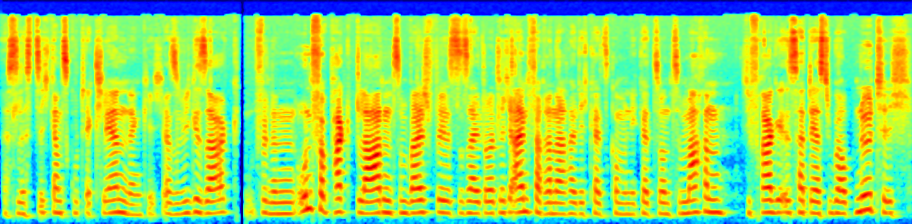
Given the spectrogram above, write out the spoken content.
es lässt sich ganz gut erklären, denke ich. Also wie gesagt, für einen Unverpackt-Laden zum Beispiel ist es halt deutlich einfacher, Nachhaltigkeitskommunikation zu machen. Die Frage ist, hat er es überhaupt nötig?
